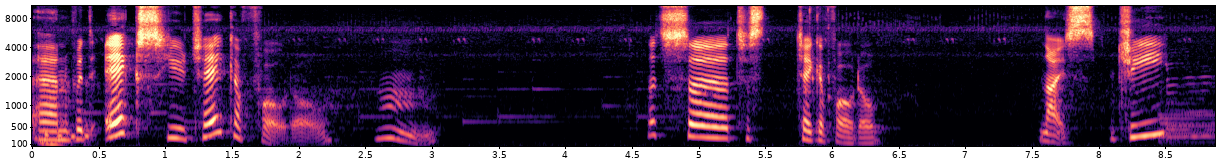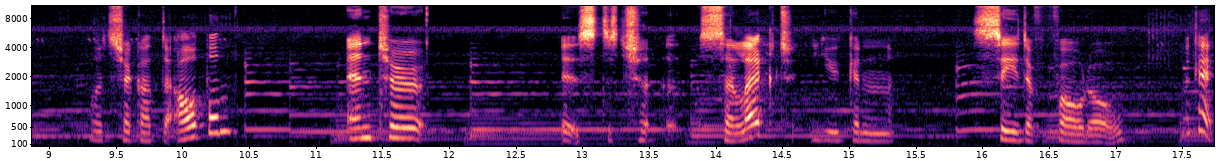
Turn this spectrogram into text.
And with X you take a photo. Hmm. Let's uh, just take a photo. Nice. G. Let's check out the album. Enter is to select. You can see the photo. Okay.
